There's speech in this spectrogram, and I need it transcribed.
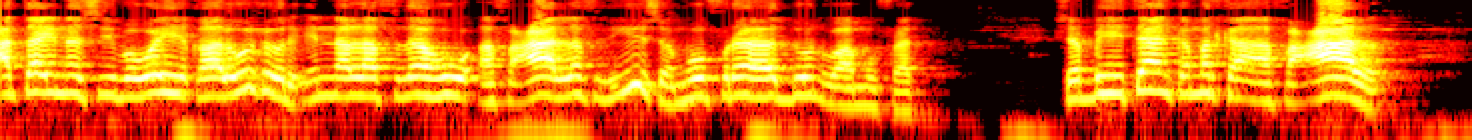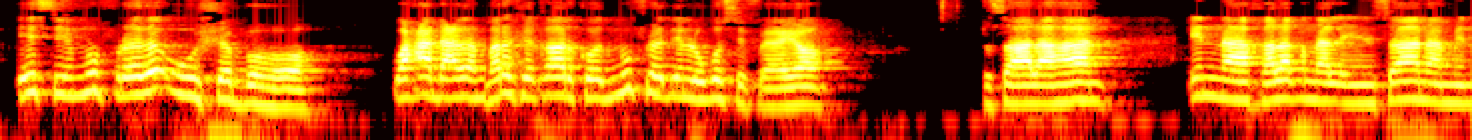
Xataa ina sibaweyhi qaala wuxuu yihi ina lafdahu afcaal lafdigiisa mufradun waa mufrad shabihitaanka marka afcaal isim mufrada uu shabaho waxaa dhacda mararka qaarkood mufrad in lagu sifeeyo. Tusaale ahaan inaa khalaqna alinsaana min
